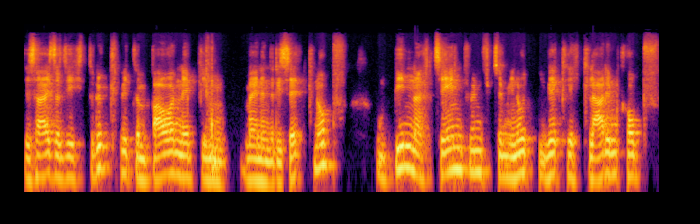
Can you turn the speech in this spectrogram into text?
Das heißt also, ich drücke mit dem Powernapping meinen Reset-Knopf und bin nach 10, 15 Minuten wirklich klar im Kopf,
